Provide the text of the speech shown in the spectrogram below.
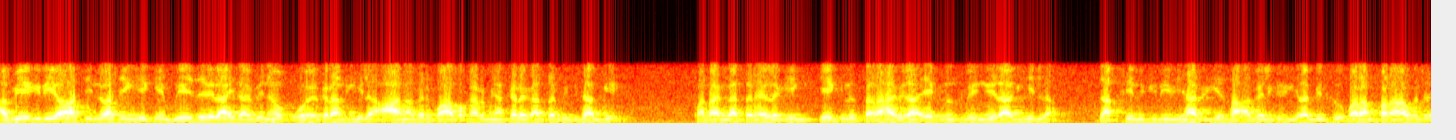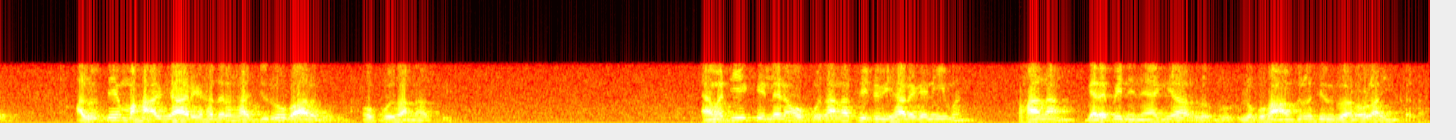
අභියගිරිය ආසින් වශයෙන් ඒකෙන් ભેද වෙලා හිටා වෙනව පොහොය කරන්න ගිහිලා ආනතර පාප කර්මයක් කරගත්ත පිරිසක්ගේ පටන් ගත්ත රැළකින් ඒකිනු තරහ වෙලා ඒකිනු තුෙන් වෙලා ගිහිල්ලා දක්ෂිණ ගිරි විහාරයේ සාගලික කියලා භික්ෂු පරම්පරාවකට අලුතෙන් මහා විහාරය හදලා සජ්ජුරුව බාර දුන්නා. ඔප්පු සන්නස්සී. ඇමතියෙක් කියලා ඔප්පු සන්නස්සීට විහාර ගැනීම තහනම් ගැලපෙන්නේ නැහැ කියලා ලොකු හාමුදුරුවෝ සිවුරු අරවල අයින් කළා.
